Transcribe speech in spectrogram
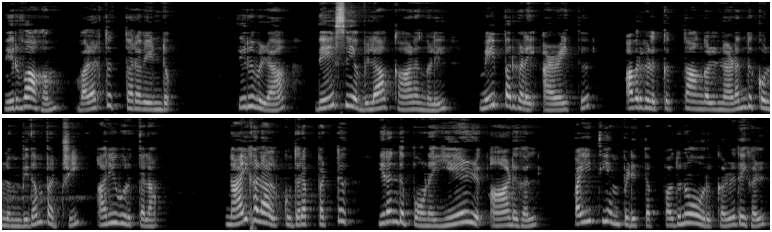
நிர்வாகம் வளர்த்துத் தர வேண்டும். திருவிழா தேசிய விழா காலங்களில் மேய்ப்பர்களை அழைத்து அவர்களுக்கு தாங்கள் நடந்து கொள்ளும் விதம் பற்றி அறிவுறுத்தலாம். நாய்களால் குதறப்பட்டு இறந்து போன ஏழு ஆடுகள் பைத்தியம் பிடித்த பதினோரு கழுதைகள்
